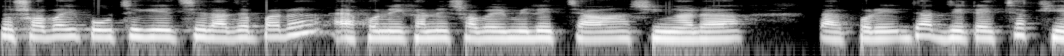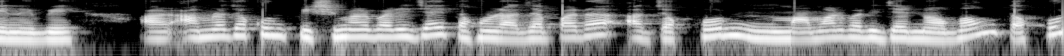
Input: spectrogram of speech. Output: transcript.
তো সবাই পৌঁছে গিয়েছে রাজাপাড়া। এখন এখানে সবাই মিলে চা, সিঙ্গারা, তারপরে যার যেটা ইচ্ছা খেয়ে নেবে। আর আমরা যখন পিসিমার বাড়ি যাই তখন রাজাপাড়া, আর যখন মামার বাড়ি যাই নগাঁও, তখন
